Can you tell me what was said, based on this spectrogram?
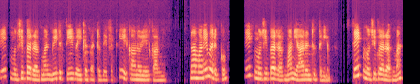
ஷேக் முஜிபர் ரஹ்மான் வீடு தீ வைக்கப்பட்டதை பற்றி இக்காணொலியில் காண்போம். நாம் அனைவருக்கும் ஷேக் முஜிபர் ரஹ்மான் என்று தெரியும். ஷேக் முஜிபர் ரஹ்மான்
